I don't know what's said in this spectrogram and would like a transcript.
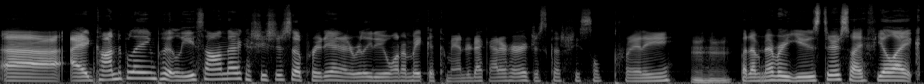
uh, I contemplating put Liesa on there because she's just so pretty, and I really do want to make a commander deck out of her just because she's so pretty. Mm-hmm. But I've never used her, so I feel like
